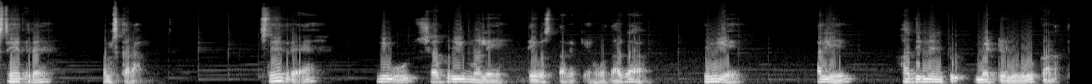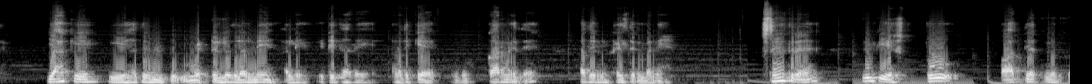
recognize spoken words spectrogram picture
ಸ್ನೇಹಿತರೆ, ನಮಸ್ಕಾರ. ಸ್ನೇಹಿತರೆ, ನೀವು ಶಬರಿಮಲೆ ದೇವಸ್ಥಾನಕ್ಕೆ ಹೋದಾಗ ನಿಮಗೆ ಅಲ್ಲಿ ಹದಿನೆಂಟು ಮೆಟ್ಟಿಲುಗಳು ಕಾಣುತ್ತೆ. ಯಾಕೆ ಈ ಹದಿನೆಂಟು ಮೆಟ್ಟಿಲುಗಳನ್ನೇ ಅಲ್ಲಿ ಇಟ್ಟಿದ್ದಾರೆ ಅನ್ನೋದಕ್ಕೆ ಒಂದು ಕಾರಣ ಇದೆ. ಅದನ್ನು ಹೇಳ್ತೀನಿ ಬನ್ನಿ. ಸ್ನೇಹಿತರೆ, ನಿಮಗೆ ಎಷ್ಟೋ ಆಧ್ಯಾತ್ಮಿಕ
